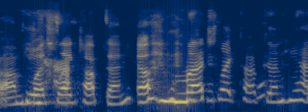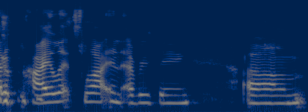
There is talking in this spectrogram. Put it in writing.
Um, much had, like Top Gun. much like Top Gun, he had a pilot slot and everything. Um,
